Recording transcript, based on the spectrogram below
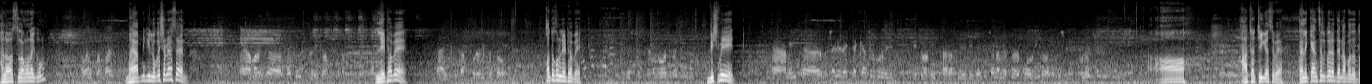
হ্যালো, আসসালামু আলাইকুম। ভাই ভাই আপনি কি লোকেশনে আছেন? ভাই লেট হবে? কতক্ষণ লেট হবে? বিশ মিনিট? আচ্ছা ঠিক আছে ভাইয়া। তাহলে ক্যান্সেল করে দেন আপাতত।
